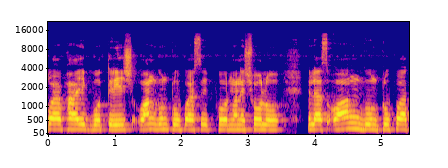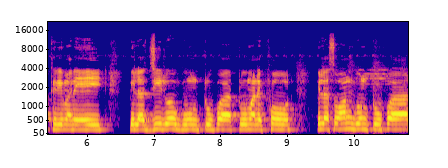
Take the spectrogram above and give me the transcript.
পাওয়ার ফাইভ, বত্রিশ, ওয়ান গুণ টু পাওয়ার ফোর মানে ষোলো, প্লাস ওয়ান গুণ টু পাওয়ার থ্রি মানে এইট, প্লাস জিরো গুণ টু পাওয়ার টু মানে ফোর, প্লাস ওয়ান গুণ টু পাওয়ার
